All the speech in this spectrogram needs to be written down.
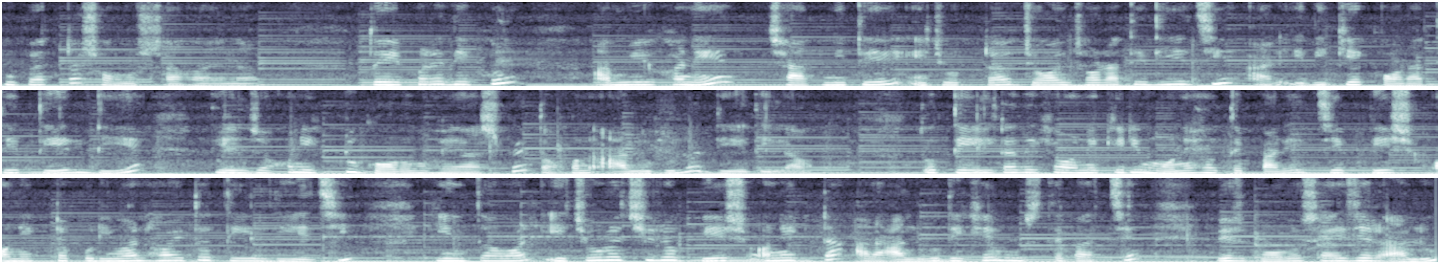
খুব একটা সমস্যা হয় না। তো এরপরে দেখুন আমি ওখানে ছাঁকনিতে এঁচোড়টা জল ঝরাতে দিয়েছি আর এদিকে কড়াতে তেল দিয়ে তেল যখন একটু গরম হয়ে আসবে তখন আলুগুলো দিয়ে দিলাম। তো তেলটা দেখে অনেকেরই মনে হতে পারে যে বেশ অনেকটা পরিমাণ হয়তো তেল দিয়েছি, কিন্তু আমার এঁচোড়ও ছিল বেশ অনেকটা আর আলু দেখে বুঝতে পারছেন বেশ বড় সাইজের আলু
